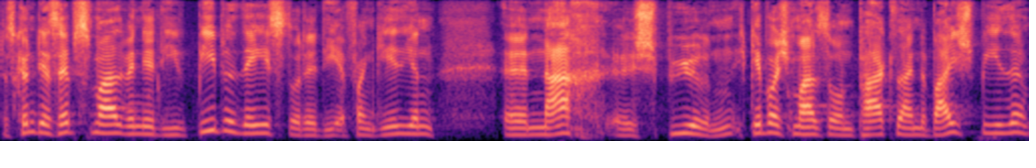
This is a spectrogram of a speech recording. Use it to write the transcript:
Das könnt ihr selbst mal, wenn ihr die Bibel lest oder die Evangelien, äh, nachspüren. Ich gebe euch mal so ein paar kleine Beispiele.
